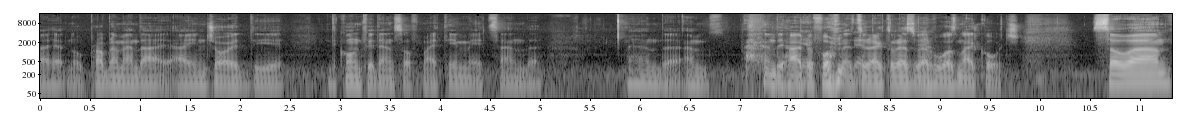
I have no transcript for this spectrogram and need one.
I had no problem, and I, I enjoyed the the confidence of my teammates and uh, and uh, and and the high Yeah, performance yeah, director as well, yeah. who was my coach. So. Um,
